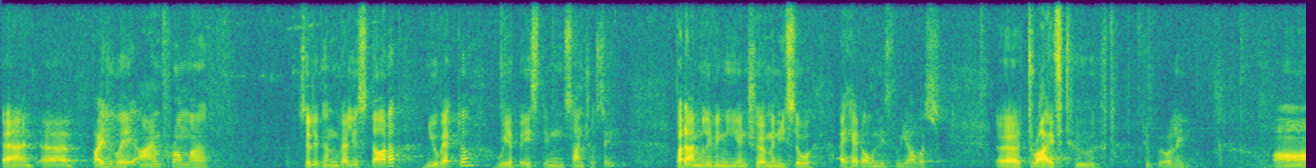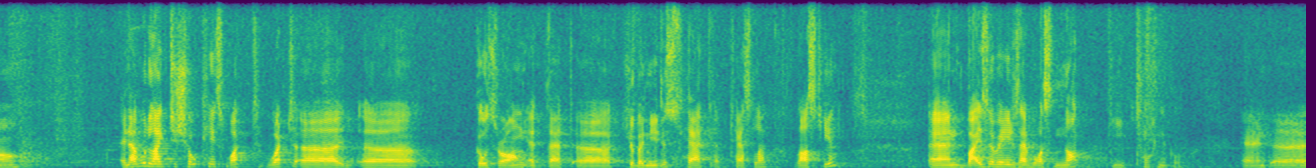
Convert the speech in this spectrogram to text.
And uh, by the way, I'm from a Silicon Valley startup, NeuVector. We are based in San Jose. But I'm living here in Germany, so I had only three hours uh, drive to, to Berlin. Uh, and I would like to showcase what, what uh, uh goes wrong at that uh, Kubernetes hack at Tesla last year. And by the way, that was not deep technical. And uh,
